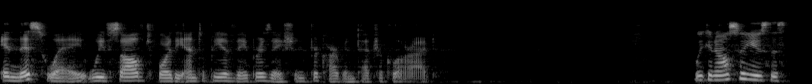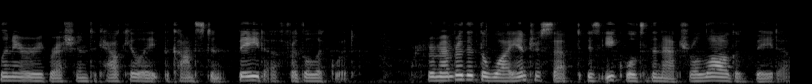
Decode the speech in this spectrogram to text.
In this way, we've solved for the enthalpy of vaporization for carbon tetrachloride. We can also use this linear regression to calculate the constant beta for the liquid. Remember that the y-intercept is equal to the natural log of beta.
